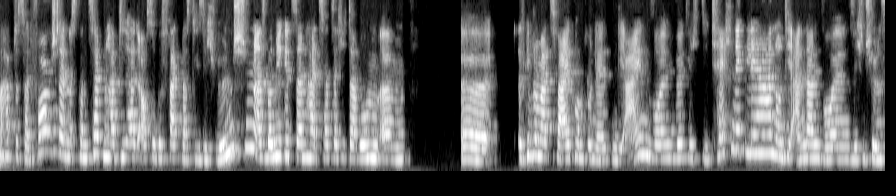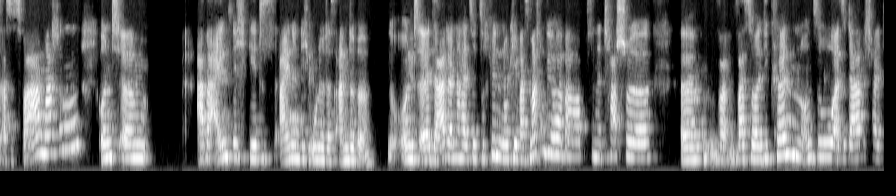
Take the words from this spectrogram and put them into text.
habe hab das halt vorgestellt, das Konzept und habe die halt auch so gefragt, was die sich wünschen. Also bei mir geht's dann halt tatsächlich darum, ähm, äh, es gibt immer zwei Komponenten. Die einen wollen wirklich die Technik lernen und die anderen wollen sich ein schönes Accessoire machen. Und ähm, aber eigentlich geht das eine nicht ohne das andere. Und äh, da dann halt so zu finden, okay, was machen wir überhaupt für eine Tasche? Ähm, was soll die können und so. Also da habe ich halt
